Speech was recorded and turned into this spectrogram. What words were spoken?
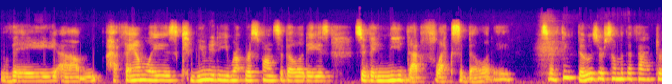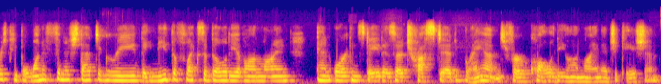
they um, have families, community responsibilities, so they need that flexibility. So I think those are some of the factors. People want to finish that degree. They need the flexibility of online, and Oregon State is a trusted brand for quality online education.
